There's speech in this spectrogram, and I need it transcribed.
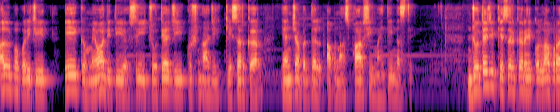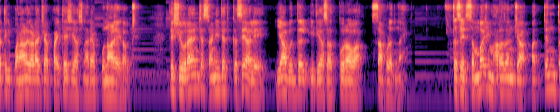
अल्पपरिचित एक मेवाद्वितीय श्री चोत्याजी कृष्णाजी केसरकर यांच्याबद्दल आपणास फारशी माहिती नसते. ज्योत्याजी केसरकर हे कोल्हापुरातील पन्हाळगडाच्या पायथ्याशी असणाऱ्या पुनाळ्या गावचे. ते शिवरायांच्या सानिध्यात कसे आले याबद्दल इतिहासात पुरावा सापडत नाही. तसेच संभाजी महाराजांच्या अत्यंत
